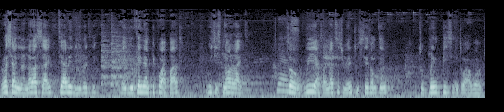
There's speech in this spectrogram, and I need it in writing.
Russia in another side, tearing the, the Ukrainian people apart, which is not right. Yes. So we as an artist, we want to say something to bring peace into our world.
